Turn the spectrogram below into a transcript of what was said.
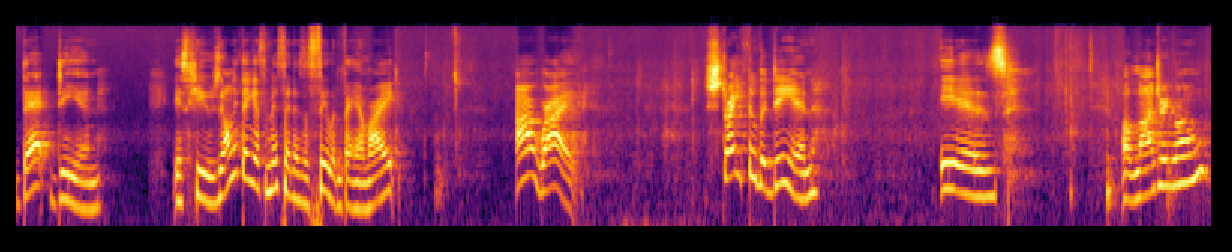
That den is huge. The only thing it's missing is a ceiling fan, right? All right. Straight through the den is a laundry room.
